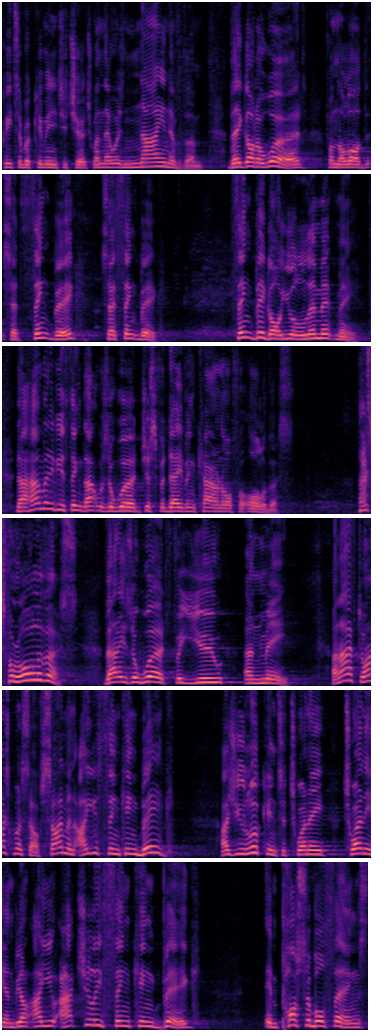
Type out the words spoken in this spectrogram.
Peterborough Community Church, when there was nine of them, they got a word from the Lord that said, think big. Say, think big. Think big or you'll limit me. Now, how many of you think that was a word just for Dave and Karen or for all of us? That's for all of us. That is a word for you and me. And I have to ask myself, Simon, are you thinking big? As you look into 2020 and beyond, are you actually thinking big, impossible things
